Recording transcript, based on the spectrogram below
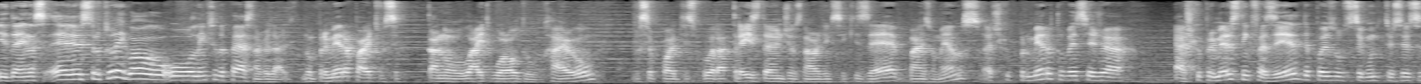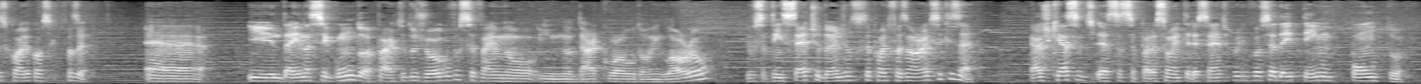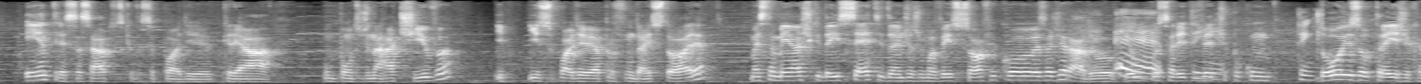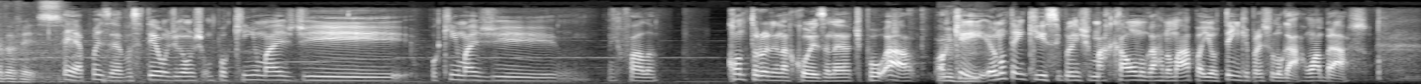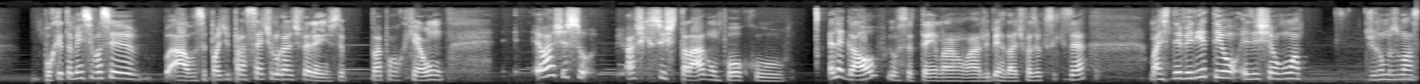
E daí, nas- é, a estrutura é igual o, Link to the Past, na verdade. Na primeira parte você tá no Light World, o Hyrule, você pode explorar três dungeons na ordem que você quiser, mais ou menos. Acho que o primeiro talvez seja... é, Acho que o primeiro você tem que fazer, depois o segundo e o terceiro você escolhe qual você quer fazer. É, e daí na segunda parte do jogo você vai no, no Dark World ou em Laurel e você tem sete dungeons que você pode fazer na hora que você quiser. Eu acho que essa, essa separação é interessante porque você daí tem um ponto entre esses atos que você pode criar um ponto de narrativa e isso pode aprofundar a história. Mas também eu acho que daí sete dungeons de uma vez só ficou exagerado. Eu, eu É, gostaria de tem- ver tipo com Tem dois ou três de cada vez. É, pois é, você tem, digamos, um pouquinho mais de. Um pouquinho mais de. Como é que fala? Controle na coisa, né? Tipo, ah, ok, eu não tenho que simplesmente marcar um lugar no mapa e eu tenho que ir pra esse lugar. Um abraço. Porque também se você. Ah, você pode ir pra sete lugares diferentes, você vai pra qualquer um. Eu acho isso. Acho que isso estraga um pouco. É legal, porque você tem lá a liberdade de fazer o que você quiser. Mas deveria ter. Existir alguma digamos, uma,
